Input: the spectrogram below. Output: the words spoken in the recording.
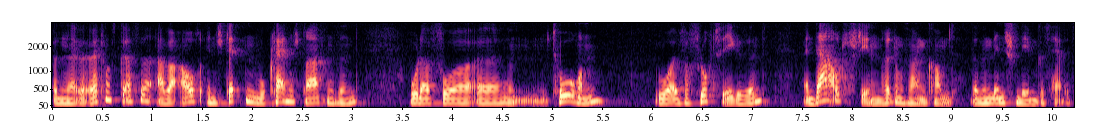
in der Rettungsgasse, aber auch in Städten, wo kleine Straßen sind. oder vor ähm, Toren, wo einfach Fluchtwege sind. Wenn da Autos stehen, ein Rettungswagen kommt, dann sind Menschenleben gefährdet.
